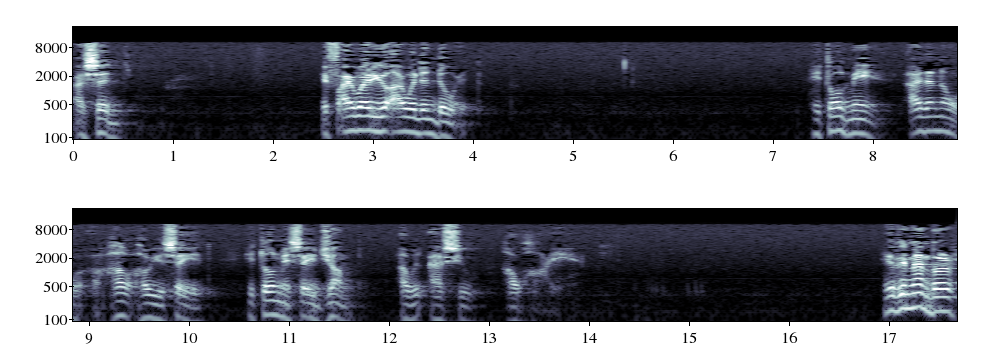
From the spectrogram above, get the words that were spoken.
I said, if I were you, I wouldn't do it. He told me, I don't know how, how you say it. He told me, say jump. I will ask you how high. He remember,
